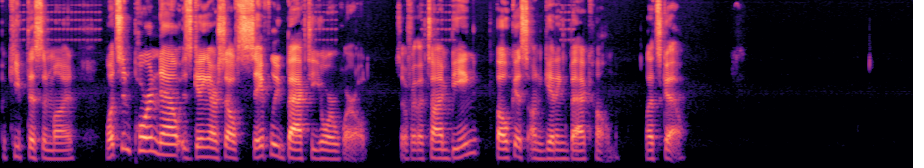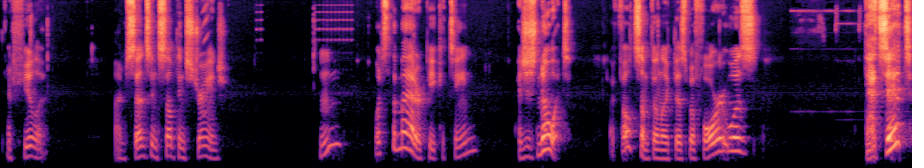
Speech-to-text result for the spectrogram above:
but keep this in mind. What's important now is getting ourselves safely back to your world. So for the time being, focus on getting back home. Let's go. I feel it. I'm sensing something strange. Hmm? What's the matter, Pikatine? I just know it. I felt something like this before. It was... That's it!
